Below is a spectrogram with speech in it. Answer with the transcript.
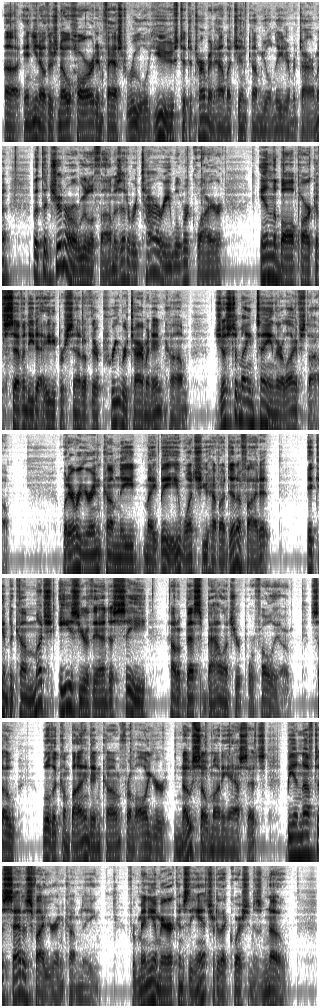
Uh, and you know, there's no hard and fast rule used to determine how much income you'll need in retirement. But the general rule of thumb is that a retiree will require in the ballpark of 70 to 80 percent of their pre-retirement income just to maintain their lifestyle. Whatever your income need may be, once you have identified it, it can become much easier then to see how to best balance your portfolio. So, will the combined income from all your know so money assets be enough to satisfy your income need? For many Americans, the answer to that question is no.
